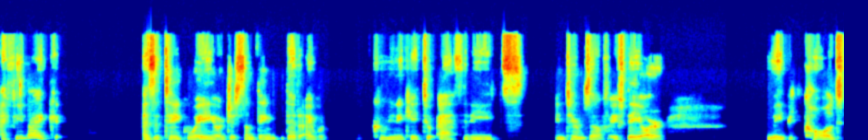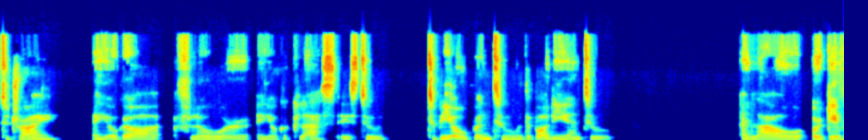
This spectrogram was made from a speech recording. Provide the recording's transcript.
I feel like as a takeaway or just something that I would communicate to athletes in terms of if they are maybe called to try a yoga flow or a yoga class is to to be open to the body and to allow or give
